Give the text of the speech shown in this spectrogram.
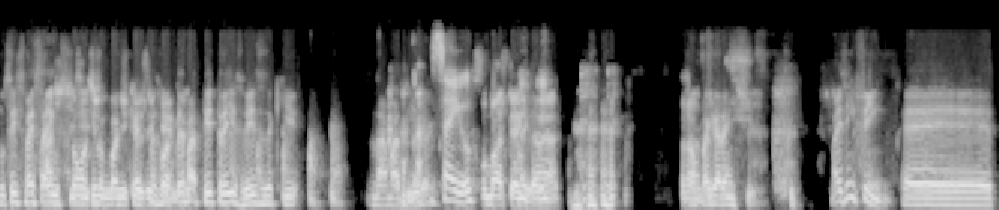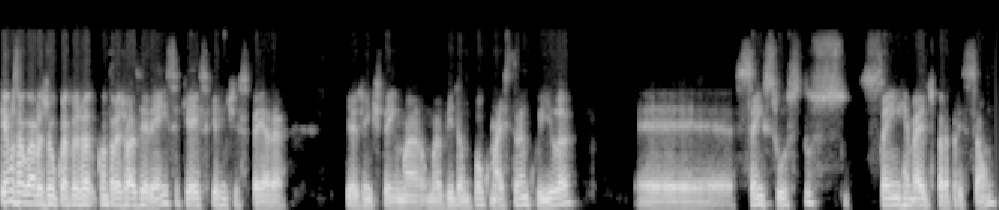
Não sei se vai sair Acho o som aqui no podcast, mas vou até microziquêmio. bater três vezes aqui na madeira, Saiu. Vou bater então. é. só para garantir. Mas enfim, é, temos agora o jogo contra, contra a Juazeirense, que é esse que a gente espera que a gente tenha uma, uma vida um pouco mais tranquila, é, sem sustos, sem remédios para pressão.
